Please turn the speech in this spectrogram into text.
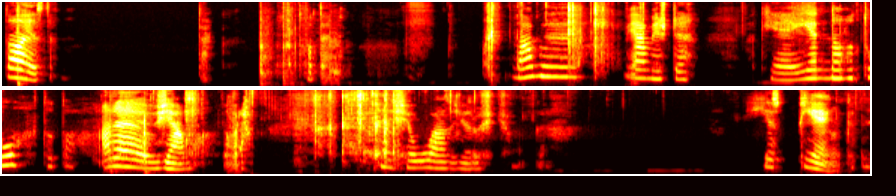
To jest ten. Tak, to ten. Mamy, miałam jeszcze takie jedno tu, to to, ale wziąłam. Dobra. Ten się ładnie rozciąga. Jest piękny.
